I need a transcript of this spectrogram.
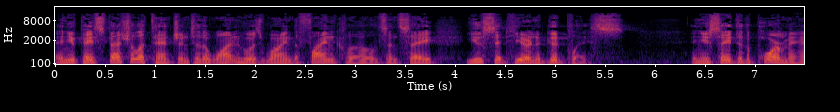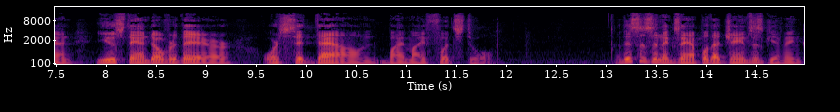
and you pay special attention to the one who is wearing the fine clothes and say, You sit here in a good place and you say to the poor man, You stand over there or sit down by my footstool. This is an example that James is giving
